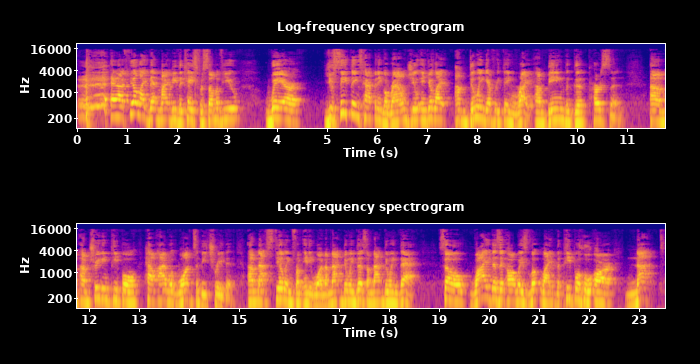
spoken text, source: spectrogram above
and I feel like that might be the case for some of you, where you see things happening around you and you're like, I'm doing everything right. I'm being the good person. Um, I'm treating people how I would want to be treated. I'm not stealing from anyone. I'm not doing this. I'm not doing that. So, why does it always look like the people who are not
